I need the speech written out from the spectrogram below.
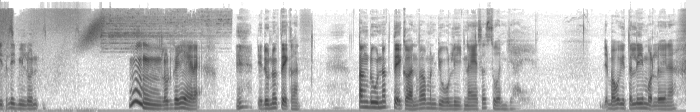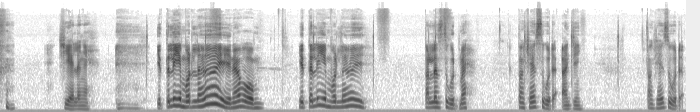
อิตาลีมีลุ้นอืมลุ้นก็แย่แหละเดี๋ยวดูนักเตะก่อนต้องดูนักเตะก่อนว่ามันอยู่ลีกไหนซะส่วนใหญ่อย่าบอกว่าอิตาลีหมดเลยนะเชียร์แล้วไง อิตาลีหมดเลยนะผม อิตาลีหมดเลย ต้องเล่นสูตรไหมต้องใช้สูตรอะเอาจริง ต้องใช้สูตรอะ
